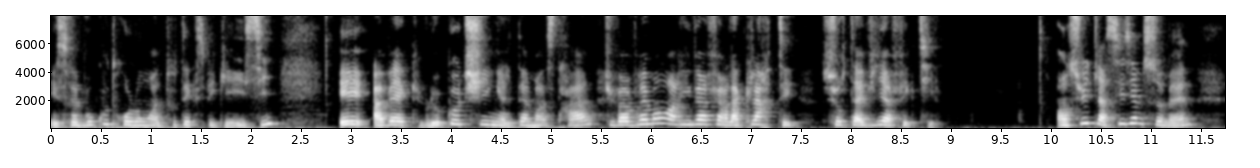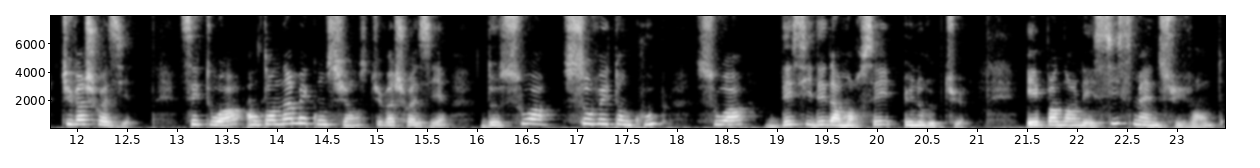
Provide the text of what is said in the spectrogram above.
Et serait beaucoup trop long à tout expliquer ici. Et avec le coaching et le thème astral, tu vas vraiment arriver à faire la clarté sur ta vie affective. Ensuite, la sixième semaine, tu vas choisir. C'est toi, en ton âme et conscience, tu vas choisir de soit sauver ton couple, soit décider d'amorcer une rupture. Et pendant les six semaines suivantes,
